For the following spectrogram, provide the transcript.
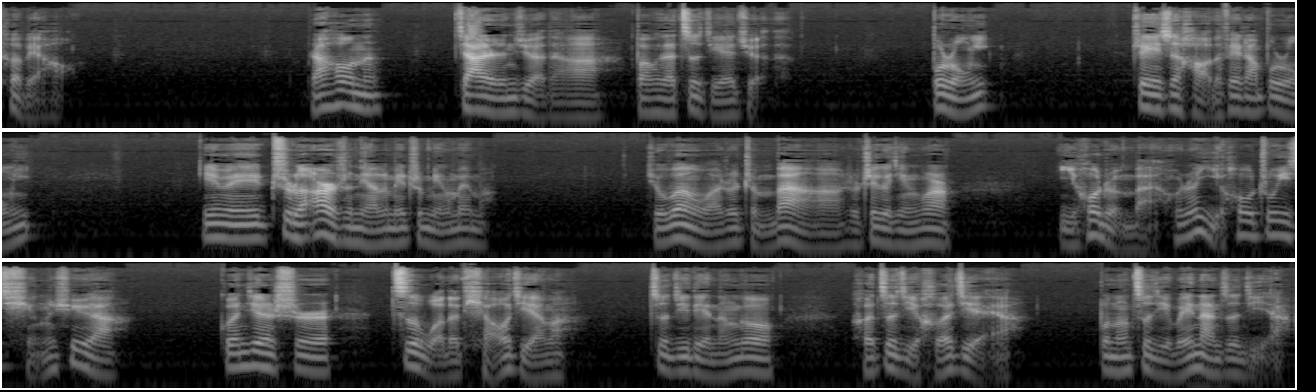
特别好。然后呢，家里人觉得啊，包括他自己也觉得不容易，这一次好的非常不容易，因为治了二十年了没治明白嘛，就问我说怎么办啊？说这个情况以后怎么办？我说以后注意情绪啊，关键是。自我的调节嘛，自己得能够和自己和解呀，不能自己为难自己呀。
